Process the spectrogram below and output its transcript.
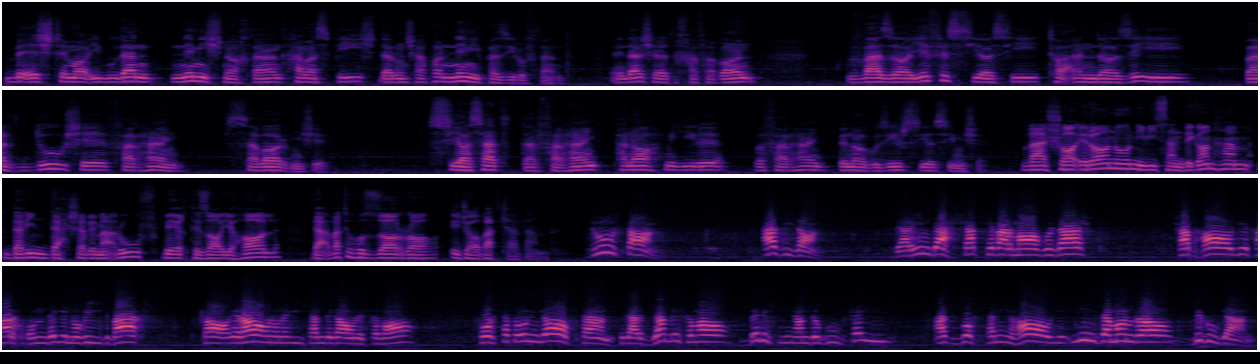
به اجتماعی بودن نمیشناختند هم از پیش در اون چپ نمیپذیرفتند. یعنی در شرایط خفقان وظایف سیاسی تا اندازه ای بر دوش فرهنگ سوار میشه. سیاست در فرهنگ پناه می‌گیره و فرهنگ به ناگزیر سیاسی میشه. و شاعران و نویسندگان هم در این ده شب معروف به اقتضای حال دعوت حضار را اجابت کردند. دوستان عزیزان در این ده شب که بر ما گذشت شبهای فرخنده نوید بخش شاعران و نویسندگان شما فرصت اون یافتند که در جمع شما بنشینند و گوشه ای از گفتنی های این زمان را بگویند.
